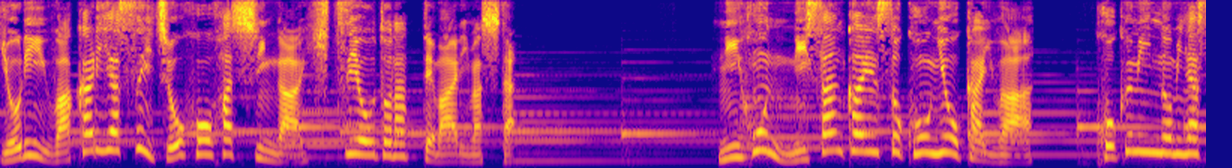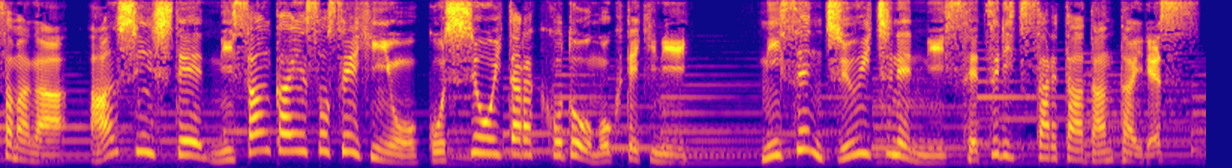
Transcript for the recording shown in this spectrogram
より分かりやすい情報発信が必要となってまいりました。日本二酸化塩素工業会は国民の皆様が安心して二酸化塩素製品をご使用いただくことを目的に2011年に設立された団体です。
